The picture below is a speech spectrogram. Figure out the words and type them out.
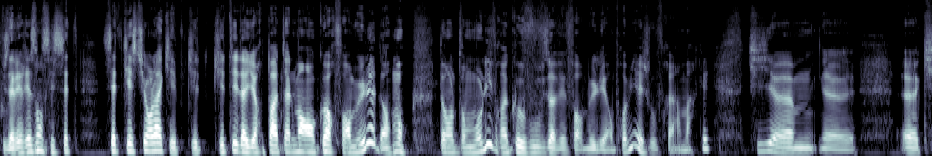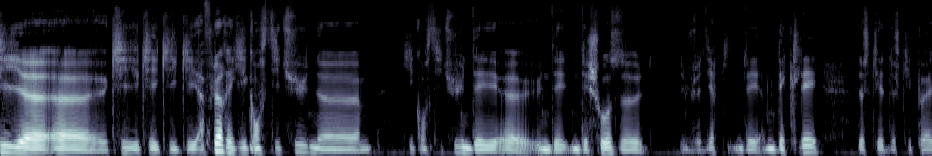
vous avez raison, c'est cette, question-là qui, qui, était d'ailleurs pas tellement encore formulée dans mon, livre, hein, que vous, avez formulé en premier, je vous ferai remarquer, euh, euh, euh, qui, affleure et qui constitue une, qui constitue une des, une des, une des choses, je veux dire, une des, une des clés de ce, qui, de ce qui peut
